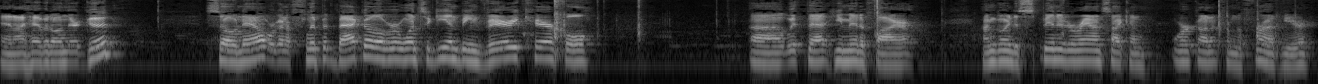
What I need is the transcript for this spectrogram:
And I have it on there good. So now we're going to flip it back over, once again being very careful uh, with that humidifier. I'm going to spin it around so I can work on it from the front here.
